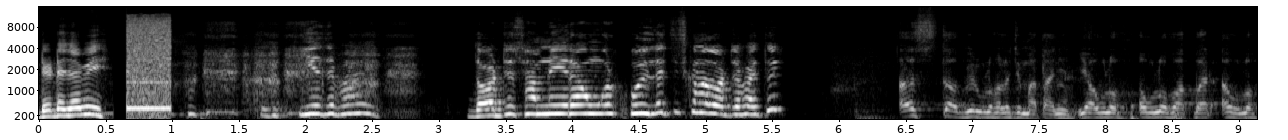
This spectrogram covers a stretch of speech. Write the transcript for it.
ডেটে যাবি কি আছে ভাই দরজার সামনে এরকম করে খুলে দিচ্ছিস কেন দরজা ভাই তুই Astagfirullahaladzim matanya Ya Allah Allahu Akbar Allah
